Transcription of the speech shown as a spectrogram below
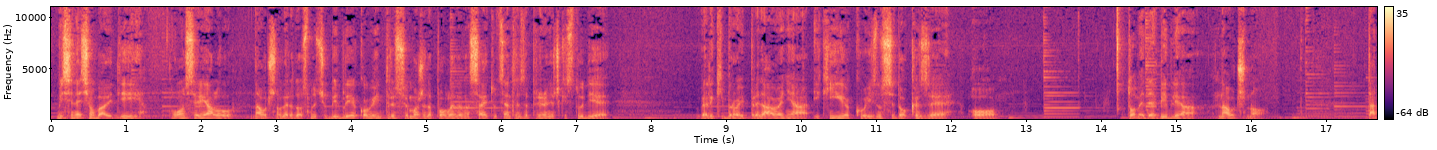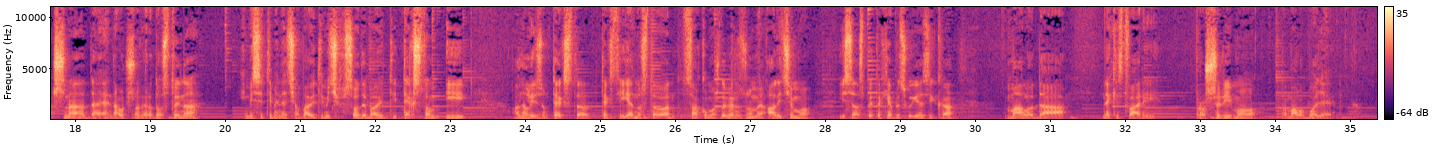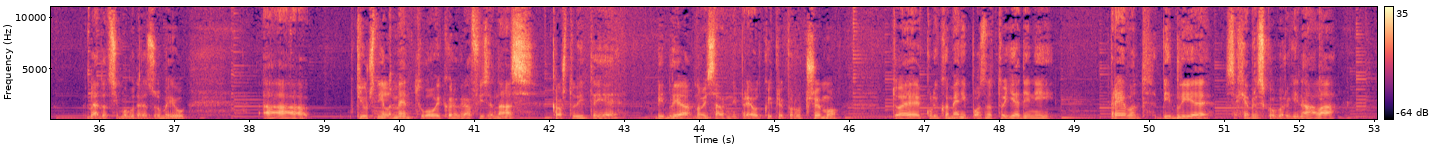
Mi se nećemo baviti u ovom serijalu naučno verodostojnoću Biblije. Koga interesuje može da pogleda na sajtu Centra za prirodnjačke studije veliki broj predavanja i knjiga koji iznose dokaze o tome da je Biblija naučno tačna, da je naučno verodostojna i mi se time nećemo baviti. Mi ćemo se ovde baviti tekstom i analizom teksta. Tekst je jednostavan, svako može da ga razume, ali ćemo i sa aspekta hebrejskog jezika malo da neke stvari proširimo, da malo bolje gledoci mogu da razumeju. A, ključni element u ovoj koreografiji za nas, kao što vidite, je Biblija, novi savremeni prevod koji preporučujemo. To je, koliko je meni poznato, jedini prevod Biblije sa hebrejskog originala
